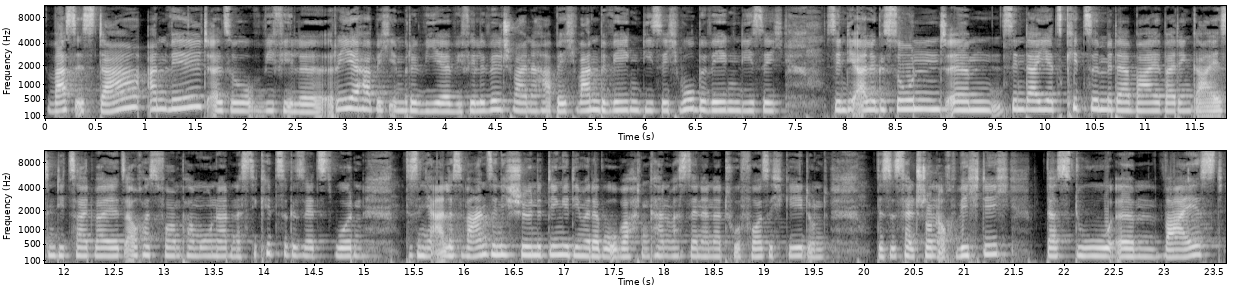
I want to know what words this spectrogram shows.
was ist da an Wild, also wie viele Rehe habe ich im Revier, wie viele Wildschweine habe ich, wann bewegen die sich, wo bewegen die sich, sind die alle gesund, ähm, sind da jetzt Kitze mit dabei bei den Geißen, die Zeit war jetzt auch erst vor ein paar Monaten, dass die Kitze gesetzt wurden, das sind ja alles wahnsinnig schöne Dinge, die man da beobachten kann, was da in der Natur vor sich geht. Und das ist halt schon auch wichtig, dass du ähm, weißt,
